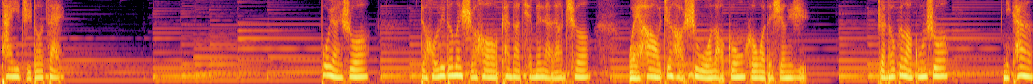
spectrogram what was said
他一直都在。波远说：“等红绿灯的时候，看到前面两辆车，尾号正好是我老公和我的生日。转头跟老公说：‘你看，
